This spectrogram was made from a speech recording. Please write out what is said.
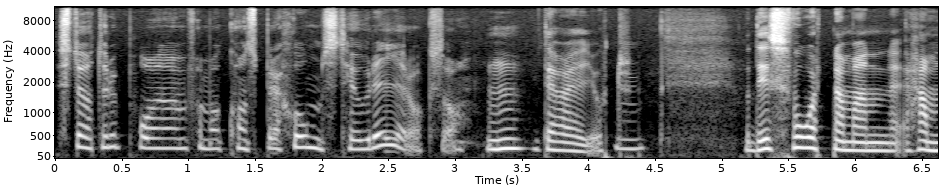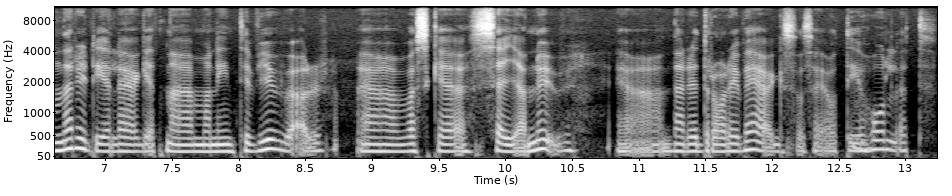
Stöter du på någon form av konspirationsteorier också? Mm, det har jag gjort. Mm. Och det är svårt när man hamnar i det läget när man intervjuar. Eh, vad ska jag säga nu? Eh, när det drar iväg så att säga, åt det mm. hållet.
